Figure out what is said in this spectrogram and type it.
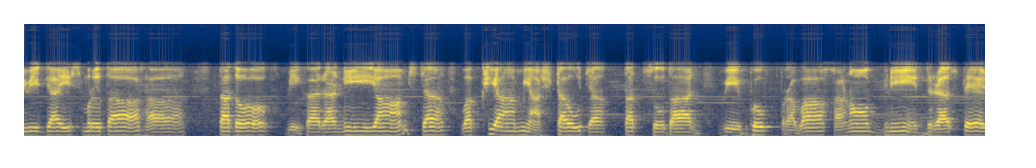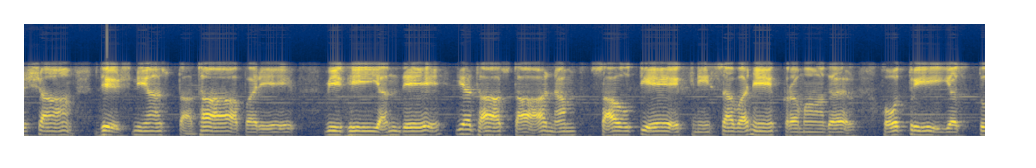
द्विजैस्मृताः ततो विकरणीयांश्च वक्ष्याम्यष्टौ च तत्सुतान् विभुः प्रवाहणोऽग्निध्रस्तेषां धिष्ण्यस्तथा परे विधीयन्ते यथास्थानं सौत्येह्निसवने क्रमाद होत्रीयस्तु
